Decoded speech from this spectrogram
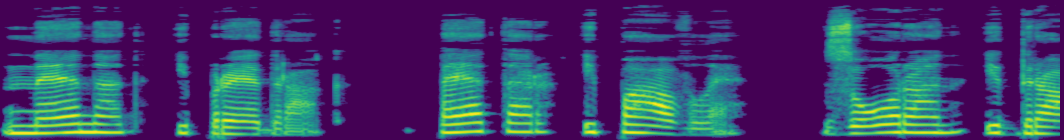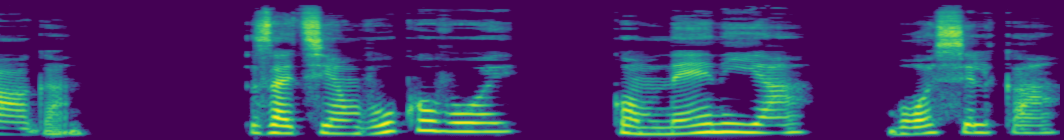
Ненад и Предраг, Петр и Павле, Зоран и Драган. Затем Вуковой, Комнения, Боселька,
